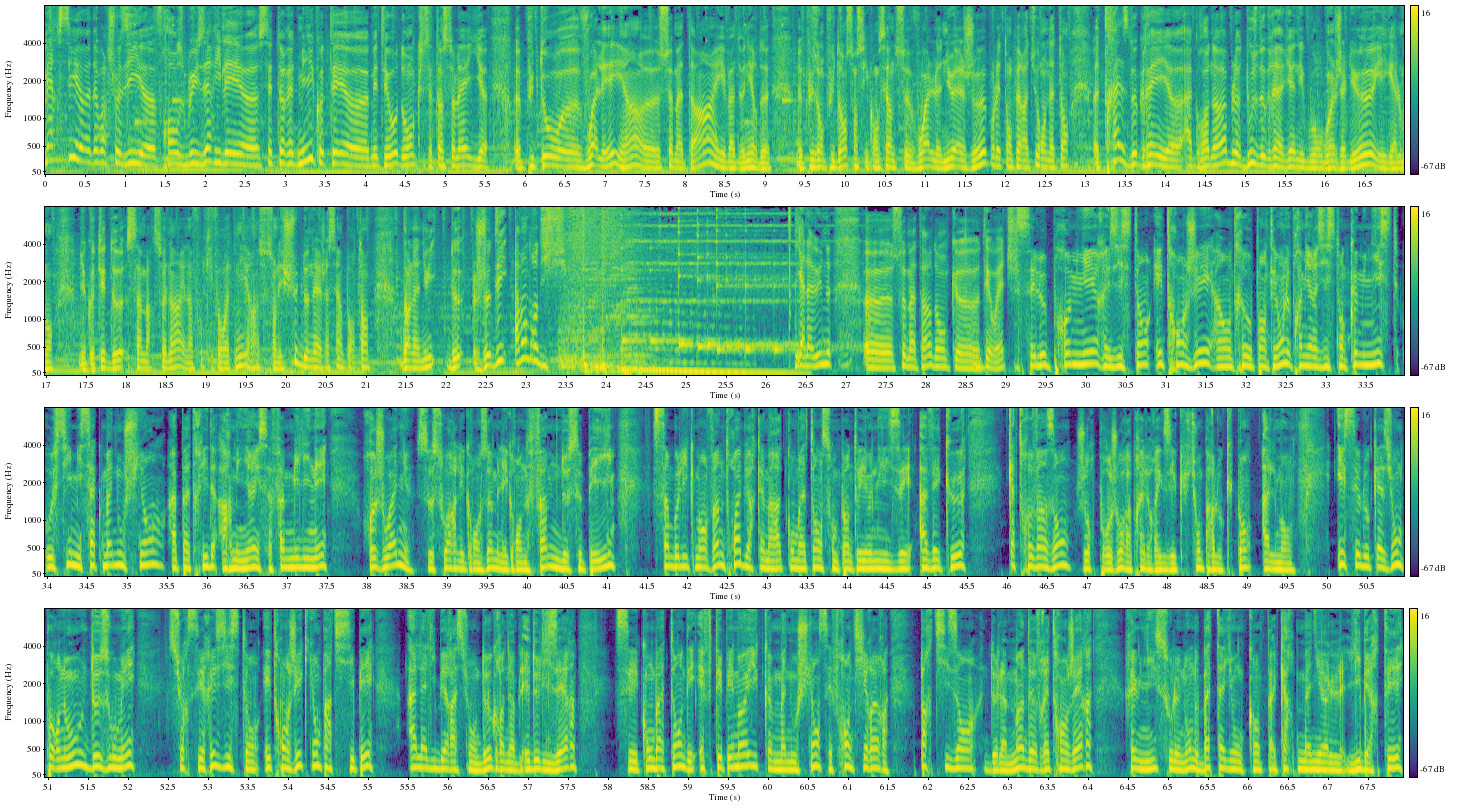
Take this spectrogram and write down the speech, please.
Merci euh, d'avoir choisi euh, France Bleu Il est 7h30 euh, côté météo, donc c'est un soleil plutôt voilé hein, ce matin il va devenir de, de plus en plus dense en ce qui concerne ce voile nuageux. Pour les températures, on attend 13 degrés à Grenoble, 12 degrés à Vienne et Bourgoin-Jallieu et également du côté de Saint-Marcelin. Et l'info qu'il faut retenir, hein, ce sont les chutes de neige assez importantes dans la nuit de jeudi à vendredi. A la une euh, ce matin, donc euh, C'est le premier résistant étranger à entrer au Panthéon, le premier résistant communiste aussi, Misak Manouchian, apatride arménien et sa femme Mélinée rejoignent ce soir les grands hommes et les grandes femmes de ce pays. Symboliquement, 23 de leurs camarades combattants sont panthéonisés avec eux, 80 ans jour pour jour après leur exécution par l'occupant allemand. Et c'est l'occasion pour nous de zoomer sur ces résistants étrangers qui ont participé à la libération de Grenoble et de l'Isère. Ces combattants des FTP Moy, comme Manouchian, ces francs-tireurs partisans de la main-d'œuvre étrangère, réunis sous le nom de bataillon Carmagnol Liberté.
